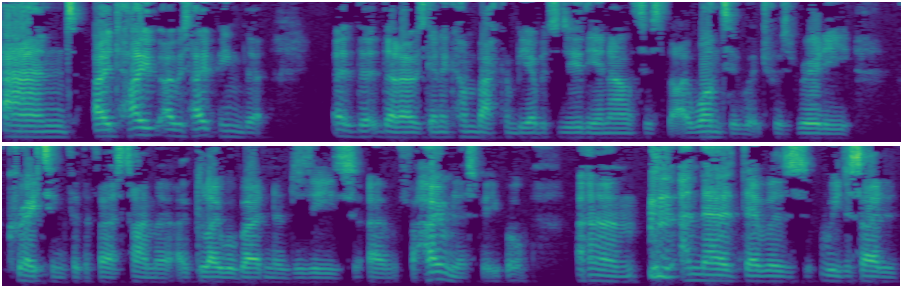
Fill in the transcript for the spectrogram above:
and I'd hope I was hoping that, uh, that, that I was going to come back and be able to do the analysis that I wanted, which was really creating for the first time a, a global burden of disease um, for homeless people. Um, and there, there was, we decided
